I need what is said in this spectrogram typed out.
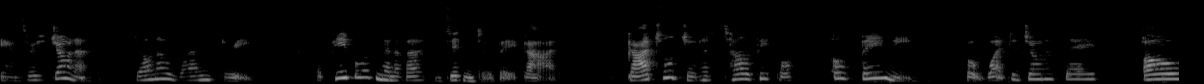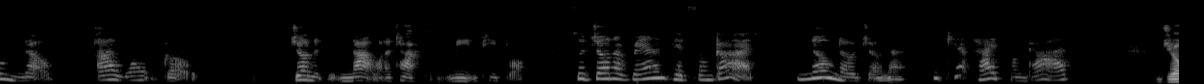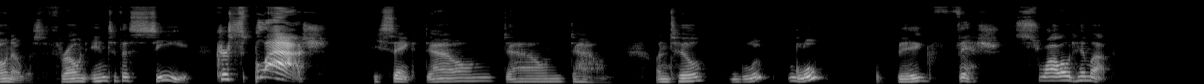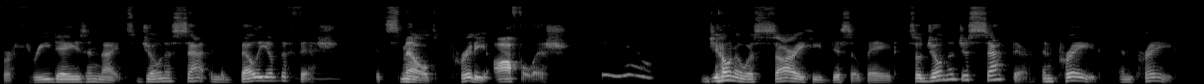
answers Jonah. Jonah 1 3. The people of Nineveh didn't obey God. God told Jonah to tell the people, Obey me. But what did Jonah say? Oh no, I won't go. Jonah did not want to talk to the mean people. So Jonah ran and hid from God. No, no, Jonah, you can't hide from God. Jonah was thrown into the sea. Kersplash! He sank down, down, down, until, gloop, gloop, a big fish swallowed him up. For three days and nights, Jonah sat in the belly of the fish. It smelled pretty awfulish. Jonah was sorry he'd disobeyed, so Jonah just sat there and prayed and prayed.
